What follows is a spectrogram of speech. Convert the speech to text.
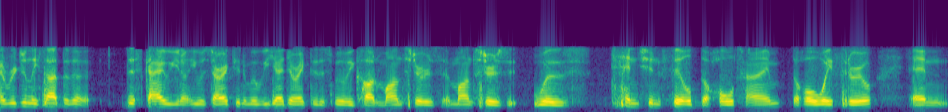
originally thought that the, this guy, you know, he was directing a movie. He had directed this movie called Monsters, and Monsters was tension filled the whole time, the whole way through, and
